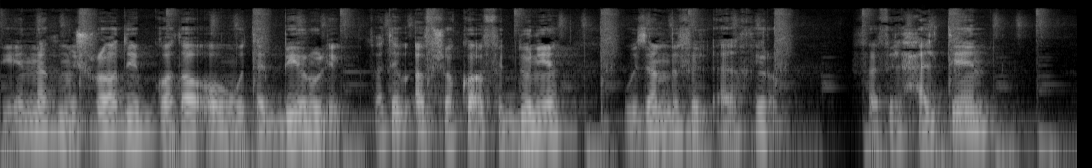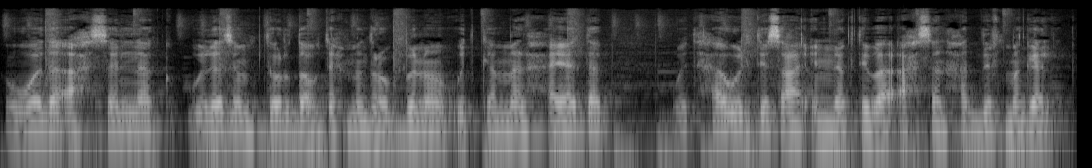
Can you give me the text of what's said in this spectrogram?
في إنك مش راضي بقضائه وتدبيره ليك. فتبقى في شقاء في الدنيا وذنب في الآخرة. ففي الحالتين هو ده أحسن لك ولازم ترضى وتحمد ربنا وتكمل حياتك وتحاول تسعى إنك تبقى أحسن حد في مجالك.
